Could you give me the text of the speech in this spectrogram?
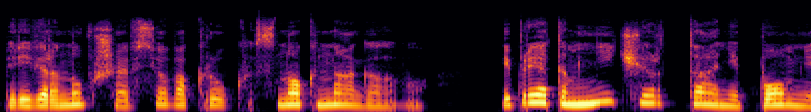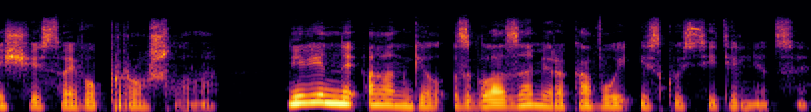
перевернувшая все вокруг с ног на голову, и при этом ни черта не помнящая своего прошлого. Невинный ангел с глазами роковой искусительницы.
